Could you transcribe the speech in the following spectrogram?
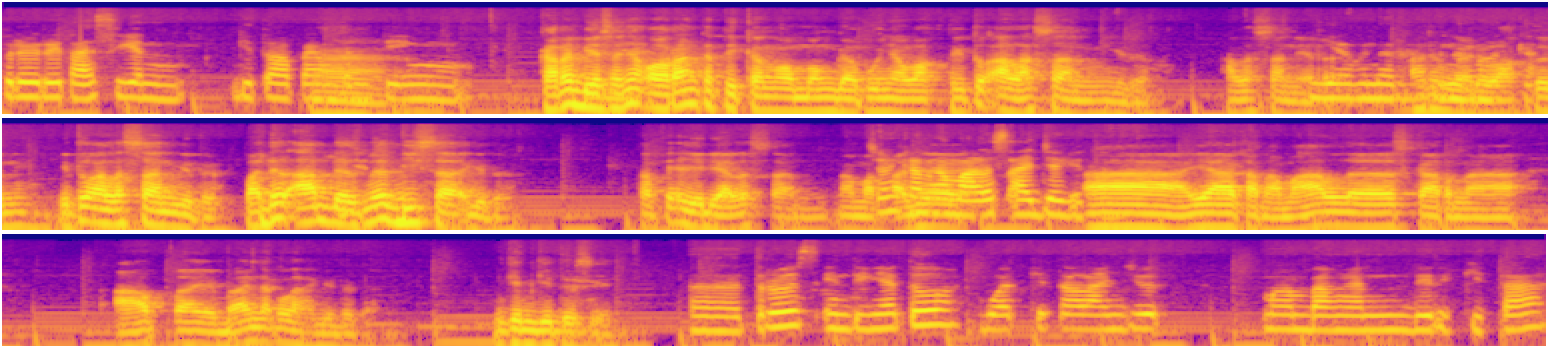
prioritasin gitu apa yang nah. penting. Karena biasanya orang ketika ngomong nggak punya waktu itu alasan gitu. Alasan ya iya, bener, aduh nggak ada waktu nih. Itu alasan gitu. Padahal ada iya. sebenarnya bisa gitu tapi aja jadi alasan. Nah makanya karena males aja gitu. Ah ya karena males karena apa ya banyak lah gitu kan. Mungkin gitu sih. Uh, terus intinya tuh buat kita lanjut mengembangkan diri kita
